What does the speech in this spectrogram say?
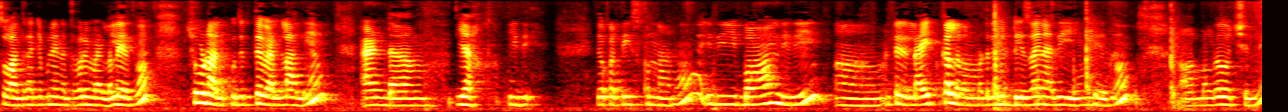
సో అందుకని చెప్పి నేను ఎంతవరకు వెళ్ళలేదు. చూడాలి కుదిరితే వెళ్ళాలి. అండ్ యా ఇది ఇది ఒకటి తీసుకున్నాను. ఇది బాగుంది ఇది. అంటే లైట్ కలర్ అనమాట దీని డిజైన్ అది ఏం లేదు. నార్మల్గా వచ్చింది.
